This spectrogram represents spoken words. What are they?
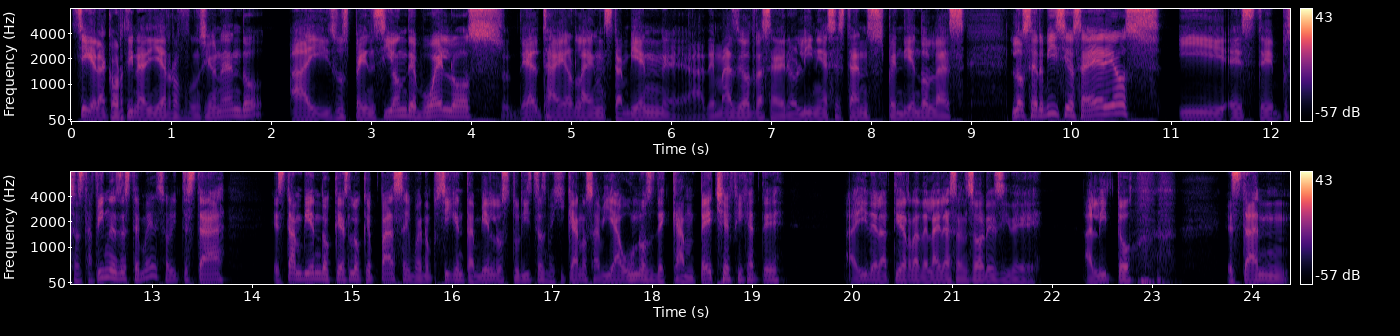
sigue la cortina de hierro funcionando. Hay suspensión de vuelos. Delta Airlines también, eh, además de otras aerolíneas, están suspendiendo las, los servicios aéreos. Y este, pues hasta fines de este mes. Ahorita está, están viendo qué es lo que pasa. Y bueno, pues siguen también los turistas mexicanos. Había unos de Campeche, fíjate, ahí de la tierra de Laila Sansores y de Alito. Están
